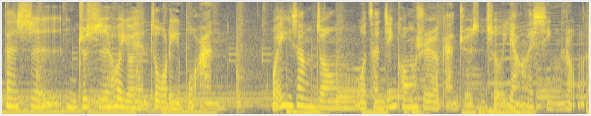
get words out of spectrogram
但是你就是会有点坐立不安。我印象中，我曾经空虚的感觉是这样来形容啊。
